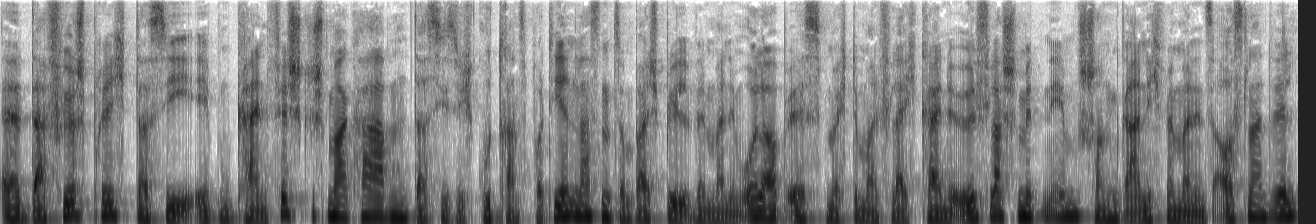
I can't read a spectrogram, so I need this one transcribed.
Äh, dafür spricht, dass sie eben keinen Fischgeschmack haben, dass sie sich gut transportieren lassen. Zum Beispiel, wenn man im Urlaub ist, möchte man vielleicht keine Ölflasche mitnehmen, schon gar nicht, wenn man ins Ausland will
